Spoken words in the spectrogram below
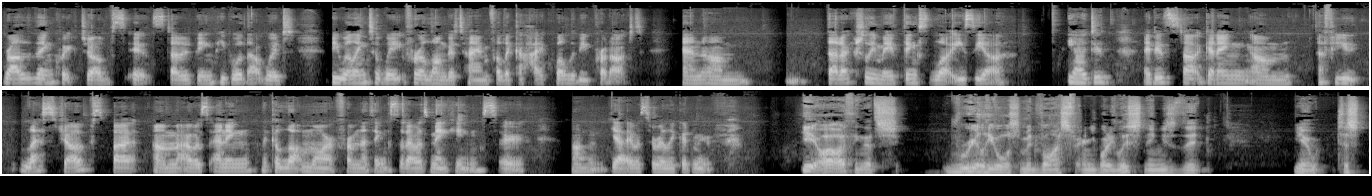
rather than quick jobs. It started being people that would be willing to wait for a longer time for like a high quality product. And um, that actually made things a lot easier. Yeah, I did. I did start getting um, a few less jobs, but um, I was earning like a lot more from the things that I was making. So um, yeah, it was a really good move. Yeah, I think that's really awesome advice for anybody listening. Is that you know just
